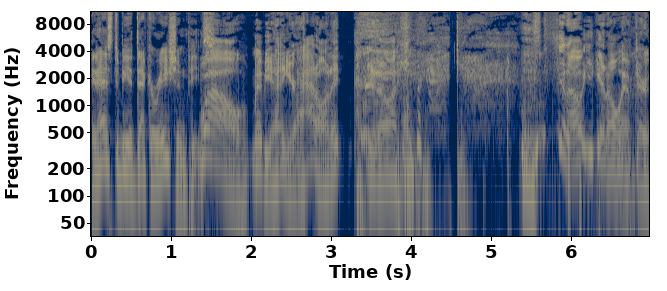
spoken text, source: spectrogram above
It has to be a decoration piece. Well, maybe you hang your hat on it. You know, you know, you get home after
